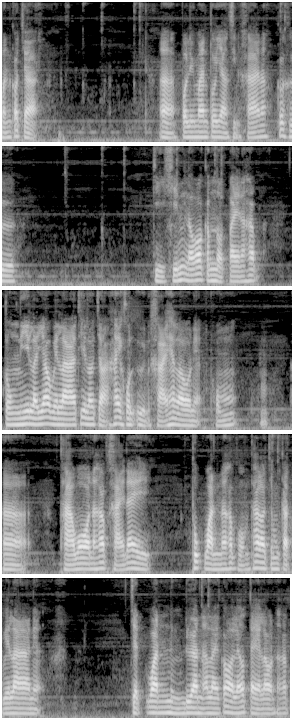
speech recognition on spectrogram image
มันก็จะปริมาณตัวอย่างสินค้านะก็คือ กี่ชิ้นเราก็กำหนดไปนะครับ ตรงนี้ระยะเวลาที่เราจะให้คนอื่นขายให้เราเนี่ย ผมาถาวรนะครับ ขายได้ทุกวันนะครับผมถ้าเราจำกัดเวลาเนี่ยเจ็ดวันหนึ่งเดือนอะไรก็แล้วแต่เรานะครับ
